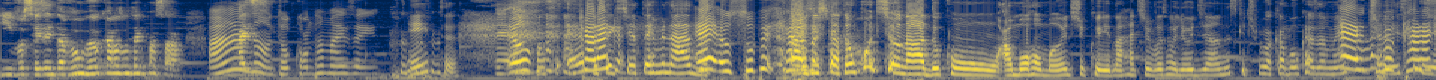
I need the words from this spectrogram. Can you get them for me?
e vocês ainda vão ver o que elas vão ter que passar. Ah, Mas- não, então conta mais aí. Eita! É, Eu, É, Caraca. pensei que tinha terminado. É, eu super. Cara, a gente tá tão condicionado com amor romântico e narrativas hollywoodianas que, tipo, acabou o casamento. É, ah, tipo, caraca,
